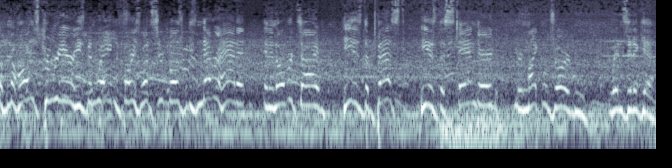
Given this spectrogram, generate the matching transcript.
of Mahomes' career. He's been waiting for. He's won Super Bowls, but he's never had it in an overtime. He is the best. He is the standard. Your Michael Jordan wins it again.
